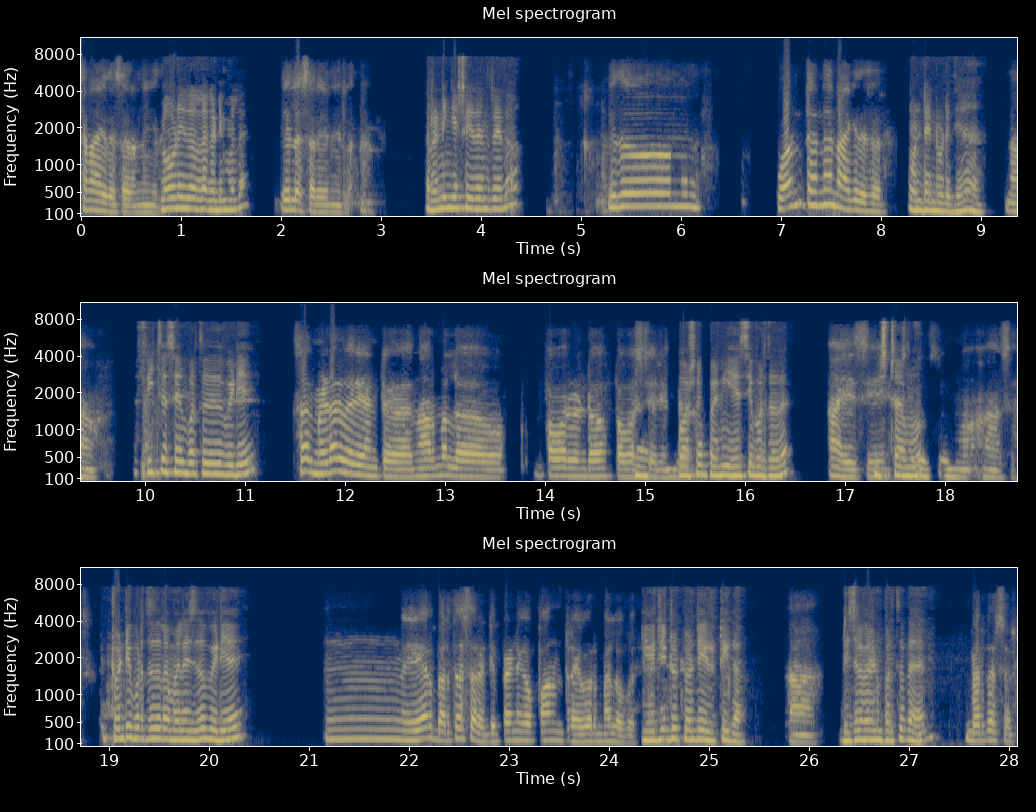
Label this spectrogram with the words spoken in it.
ಚೆನ್ನಾಗಿದೆ ಸರ್ ರನ್ನಿಂಗ್ ಲೋನ್ ಇದೆಲ್ಲ ಗಾಡಿ ಮೇಲೆ? ಇಲ್ಲ ಸರ್ ಏನಿಲ್ಲ. ರನ್ನಿಂಗ್ ಎಷ್ಟಿದೆ ಅಂದ್ರೆ ಇದು? ಇದು ಒನ್ ಟೆನ್ ಏನ್ ಆಗಿದೆ ಸರ್. ಒನ್ ಟೆನ್ ನೋಡಿದ್ಯಾ? ಹಾ. ಫೀಚರ್ಸ್ ಏನ್ ಬರ್ತದೆ VD sir middle variant normal power window power steering power ಪೈನಿಂಗ್ ಎ ಸಿ ಬರ್ತದೆ. ಹಾ ಎ ಸಿ System. ಹಾ ಸರ್ ಟ್ವೆಂಟಿ ಬರ್ತದಲ್ಲ ಮೈಲೇಜ್ ವಿಡಿ ಹ್ಮ್ ಏರ್ ಬರ್ತದೆ ಸರ್ ಡಿಪೆಂಡಿಂಗ್ ಅಪಾನ್ ಡ್ರೈವರ್ ಮೇಲೆ ಹೋಗುತ್ತೆ. ಏಯ್ಟೀನ್ ಟು ಟ್ವೆಂಟಿ ಇರ್ಟಿಗ ಹಾ. ಡೀಸೆಲ್ ವೇರಿಯಂಟ್ ಬರ್ತದೆ? ಬರ್ತದೆ ಸರ್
